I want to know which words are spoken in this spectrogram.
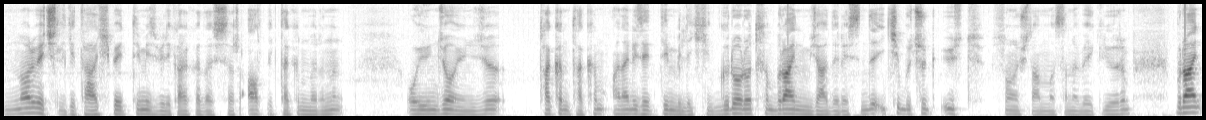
Norveç Ligi takip ettiğimiz bir lig arkadaşlar. Alt lig takımlarının oyuncu oyuncu takım takım analiz ettiğim bir lig. Grorot Brian mücadelesinde 2.5 üst sonuçlanmasını bekliyorum. Brian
